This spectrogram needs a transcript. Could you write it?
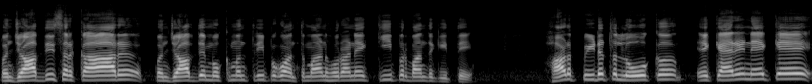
ਪੰਜਾਬ ਦੀ ਸਰਕਾਰ, ਪੰਜਾਬ ਦੇ ਮੁੱਖ ਮੰਤਰੀ ਭਗਵੰਤ ਮਾਨ ਹੋਰਾਂ ਨੇ ਕੀ ਪ੍ਰਬੰਧ ਕੀਤੇ? ਹੜ੍ਹ ਪੀੜਤ ਲੋਕ ਇਹ ਕਹਿ ਰਹੇ ਨੇ ਕਿ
